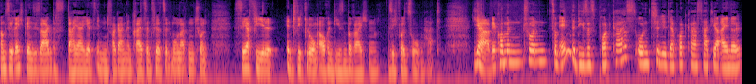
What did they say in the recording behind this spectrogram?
haben Sie recht, wenn Sie sagen, dass da ja jetzt in den vergangenen 13, 14 Monaten schon sehr viel Entwicklung auch in diesen Bereichen sich vollzogen hat. Ja, wir kommen schon zum Ende dieses Podcasts und der Podcast hat ja eine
